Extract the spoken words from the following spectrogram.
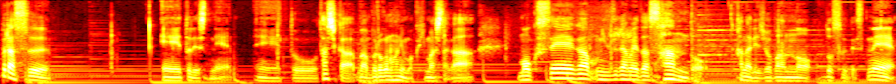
プラス、えっ、ー、とですね、えっ、ー、と、確か、まあ、ブログの方にも書きましたが、木星が水亀座3度、かなり序盤の度数ですね。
